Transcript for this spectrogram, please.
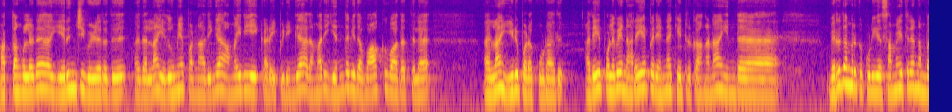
மற்றவங்களோட எரிஞ்சு விழுறது அதெல்லாம் எதுவுமே பண்ணாதீங்க. அமைதியை கடைப்பிடிங்க. அதை மாதிரி எந்தவித வாக்குவாதத்தில் அதெல்லாம் ஈடுபடக்கூடாது. அதே போலவே நிறைய பேர் என்ன கேட்டிருக்காங்கன்னா இந்த விரதம் இருக்கக்கூடிய சமயத்தில் நம்ம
